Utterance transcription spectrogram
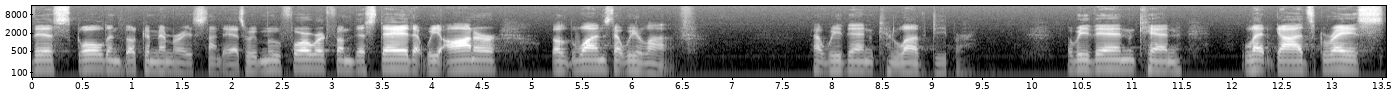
this Golden Book of Memories Sunday, as we move forward from this day that we honor the ones that we love, that we then can love deeper. That we then can let God's grace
